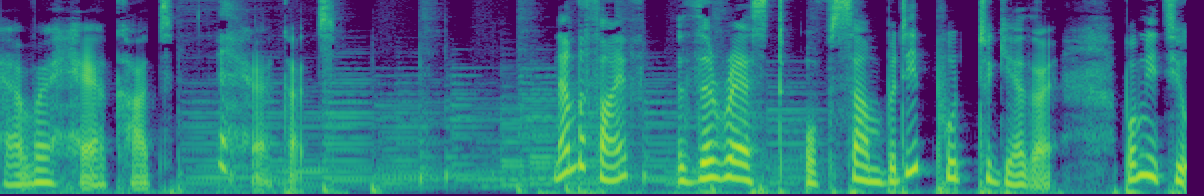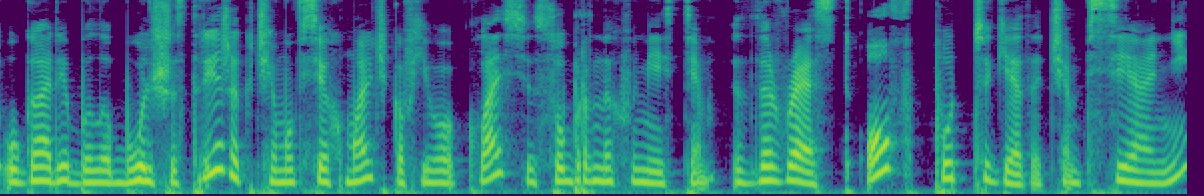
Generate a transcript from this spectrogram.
have a haircut. A haircut. Number five. The rest of somebody put together. Помните, у Гарри было больше стрижек, чем у всех мальчиков в его классе, собранных вместе. The rest of put together, чем все они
